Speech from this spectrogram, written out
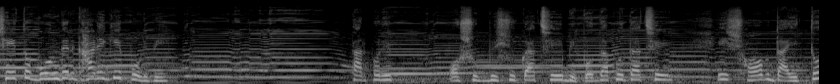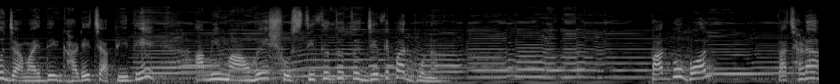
সেই তো বোনদের ঘাড়ে গিয়ে পড়বি। তারপরে অসুখ বিসুখ আছে, বিপদ আপদ আছে, এই সব দায়িত্ব জামাইদের ঘাড়ে চাপিয়ে দিয়ে আমি মা হয়ে স্বস্তিতে তো তো যেতে পারব না। পারব বল। তাছাড়া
